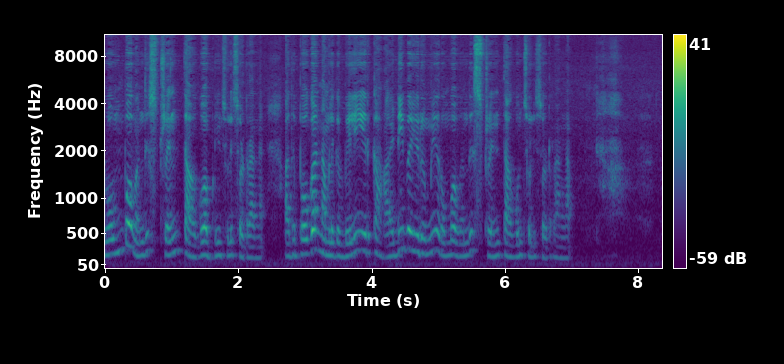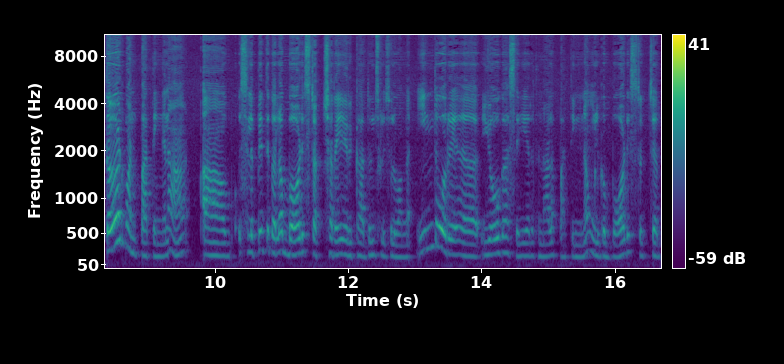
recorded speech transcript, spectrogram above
ரொம்ப வந்து ஸ்ட்ரென்த் ஆகும் அப்படின்னு சொல்லி சொல்கிறாங்க அது போக நம்மளுக்கு வெளியே இருக்க அடிவயிறுமே ரொம்ப வந்து ஸ்ட்ரென்த் ஆகும்னு சொல்லி சொல்கிறாங்க தேர்ட் ஒன் பார்த்தீங்கன்னா சில பேர்த்துக்கெல்லாம் பாடி ஸ்ட்ரக்சரே இருக்காதுன்னு சொல்லி சொல்லுவாங்க. இந்த ஒரு யோகா செய்யறதுனால பார்த்தீங்கன்னா உங்களுக்கு பாடி ஸ்ட்ரக்சர்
